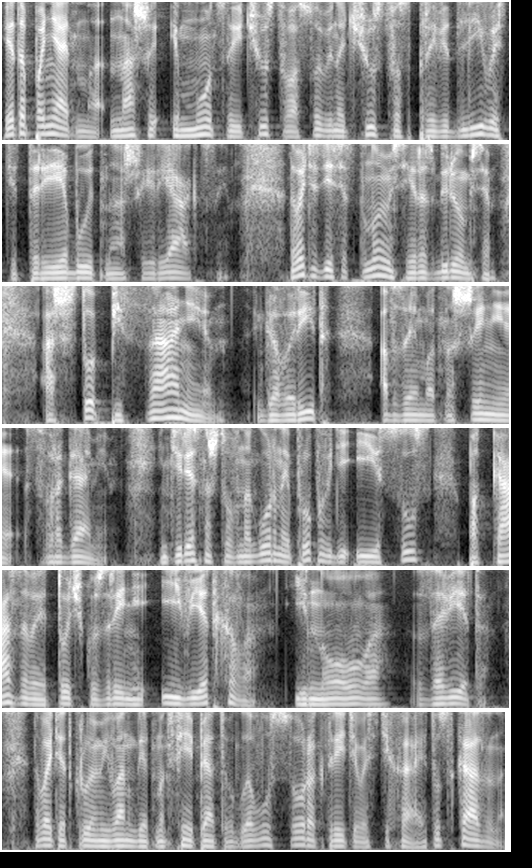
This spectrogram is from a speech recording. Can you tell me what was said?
И это понятно, наши эмоции и чувства, особенно чувство справедливости, требуют нашей реакции. Давайте здесь остановимся и разберемся, а что Писание говорит о взаимоотношении с врагами. Интересно, что в Нагорной проповеди Иисус показывает точку зрения и Ветхого, и Нового Завета. Давайте откроем Евангелие от Матфея 5 главу 43 стиха. И тут сказано,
